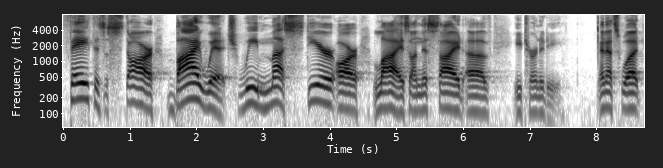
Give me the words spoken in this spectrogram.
Faith is a star by which we must steer our lives on this side of eternity. And that's what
